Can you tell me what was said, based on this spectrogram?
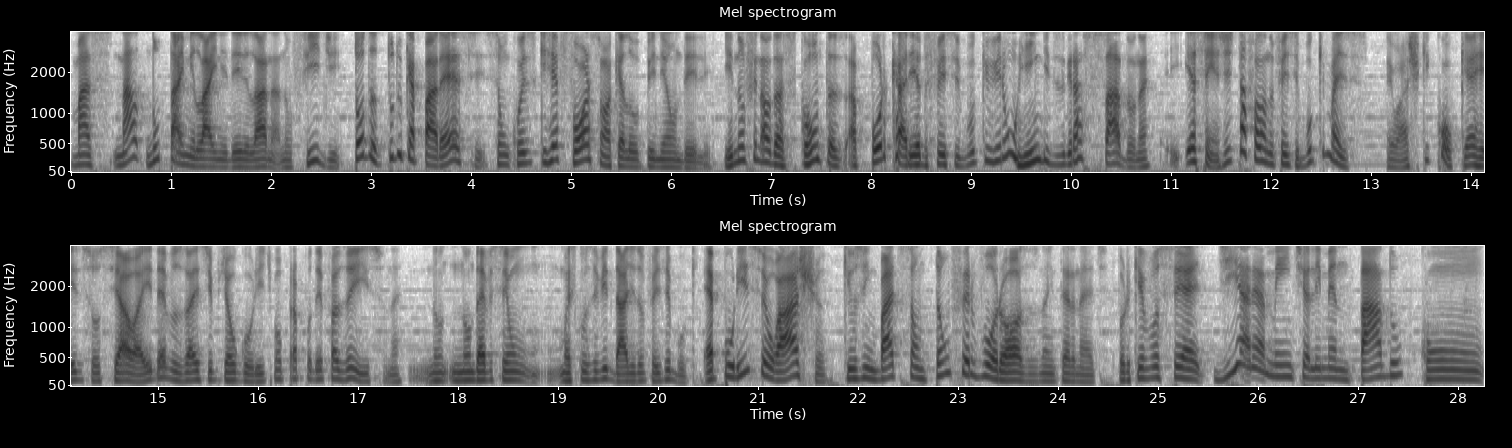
Mas na, no timeline dele lá na, no feed, todo, tudo que aparece são coisas que reforçam aquela opinião dele. E no final das contas, a porcaria do Facebook vira um ringue desgraçado, né? E, e assim, a gente tá falando do Facebook, mas eu acho que qualquer rede social aí deve usar esse tipo de algoritmo para poder fazer isso, né? Não, não deve ser um, uma exclusividade do Facebook. É por isso eu acho que os embates são tão fervorosos na internet, porque você é diariamente alimentado com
